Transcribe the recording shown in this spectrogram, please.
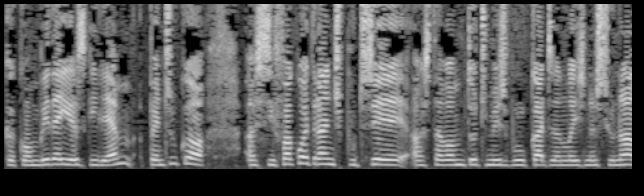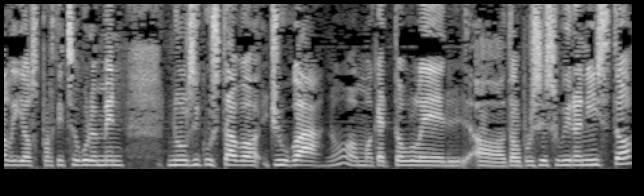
que com bé deies Guillem penso que eh, si fa 4 anys potser estàvem tots més volcats en l'eix nacional i els partits segurament no els hi costava jugar no? amb aquest taulell eh, del procés sobiranista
